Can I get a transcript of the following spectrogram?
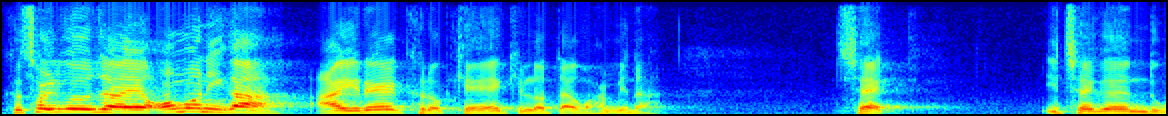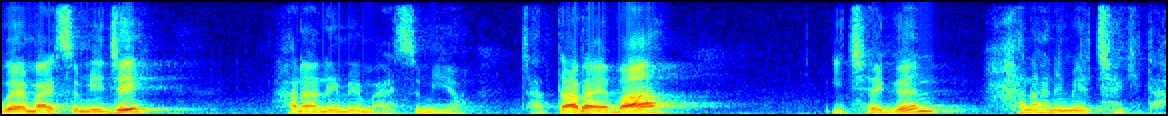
그 설교자의 어머니가 아이를 그렇게 길렀다고 합니다. 책, 이 책은 누구의 말씀이지? 하나님의 말씀이요. 자, 따라해봐. 이 책은 하나님의 책이다.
